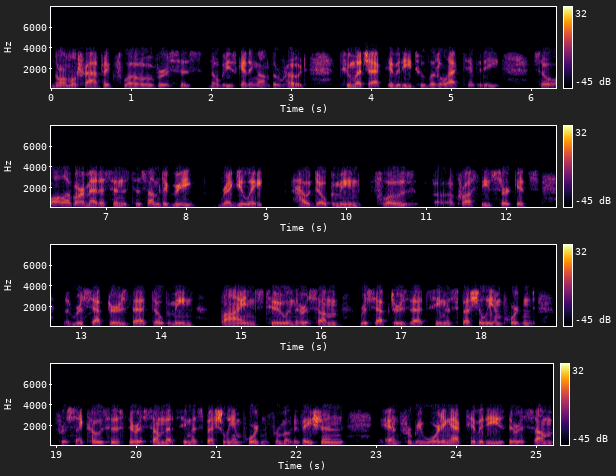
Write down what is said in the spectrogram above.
normal traffic flow versus nobody's getting on the road. Too much activity, too little activity. So all of our medicines, to some degree, regulate how dopamine flows uh, across these circuits, the receptors that dopamine binds to, and there are some receptors that seem especially important for psychosis. There are some that seem especially important for motivation and for rewarding activities. There are some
